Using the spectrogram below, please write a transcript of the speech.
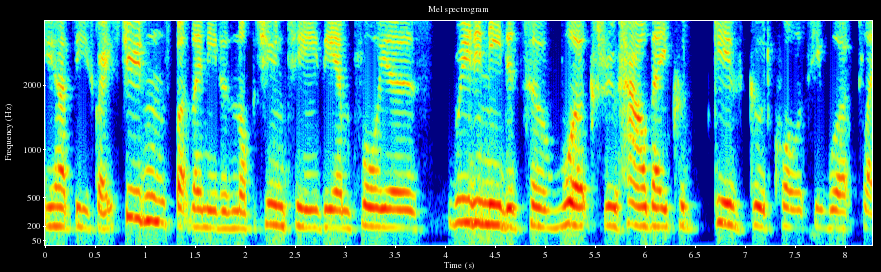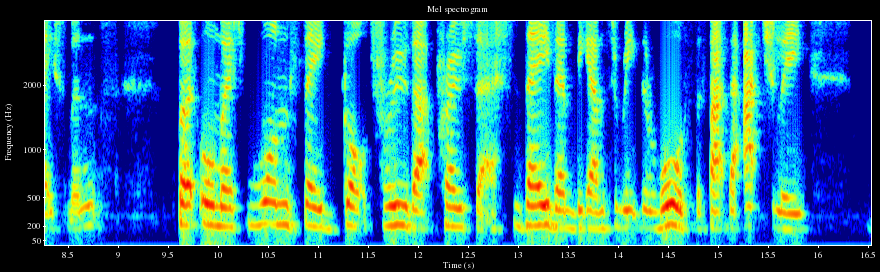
you had these great students, but they needed an opportunity. The employers really needed to work through how they could give good quality work placements but almost once they got through that process, they then began to reap the rewards of the fact that actually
